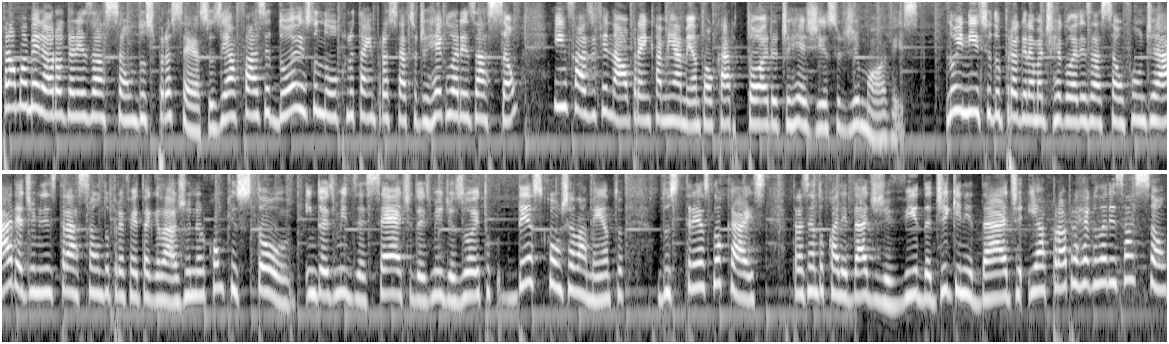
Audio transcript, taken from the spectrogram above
para uma melhor organização dos processos. E a fase 2 do núcleo está em processo de regularização e em fase final para encaminhamento ao cartório de registro de imóveis. No início do programa de regularização fundiária, a administração do prefeito Aguilar Júnior conquistou, em 2017 e 2018, o descongelamento dos três locais, trazendo qualidade de vida, dignidade e a própria regularização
